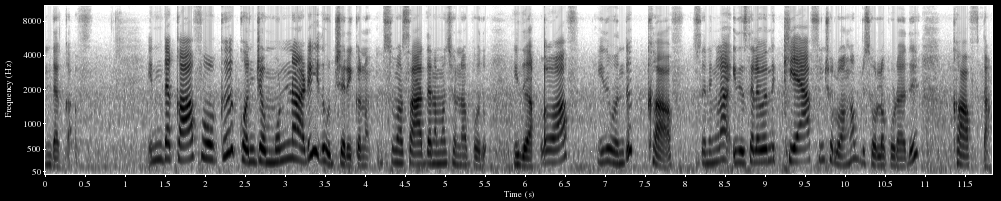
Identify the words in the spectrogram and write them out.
இந்த காஃப். இந்த காஃபுக்கு கொஞ்சம் முன்னாடி இது உச்சரிக்கணும். சும்மா சாதாரணமாக சொன்னால் போதும். இது காஃப் இது வந்து காஃப். சரிங்களா? இது சில வந்து கேஃப்னு சொல்லுவாங்க. அப்படி சொல்லக்கூடாது. காஃப் தான்.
